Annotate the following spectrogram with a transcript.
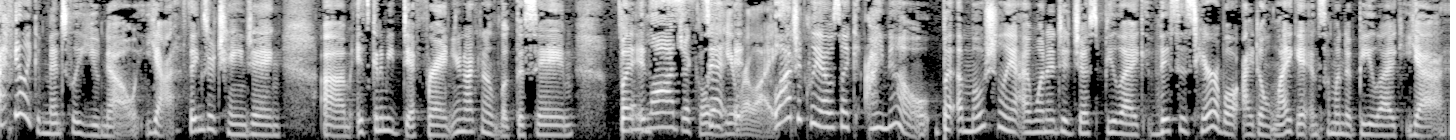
I feel like mentally, you know, yeah, things are changing. Um, it's going to be different. You're not going to look the same. But logically, instead, you were like, logically, I was like, I know. But emotionally, I wanted to just be like, this is terrible. I don't like it. And someone to be like, yeah,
